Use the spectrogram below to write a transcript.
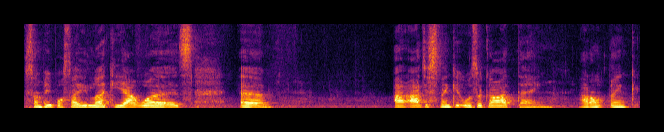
some people say lucky I was. Um, I, I just think it was a God thing. I don't think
